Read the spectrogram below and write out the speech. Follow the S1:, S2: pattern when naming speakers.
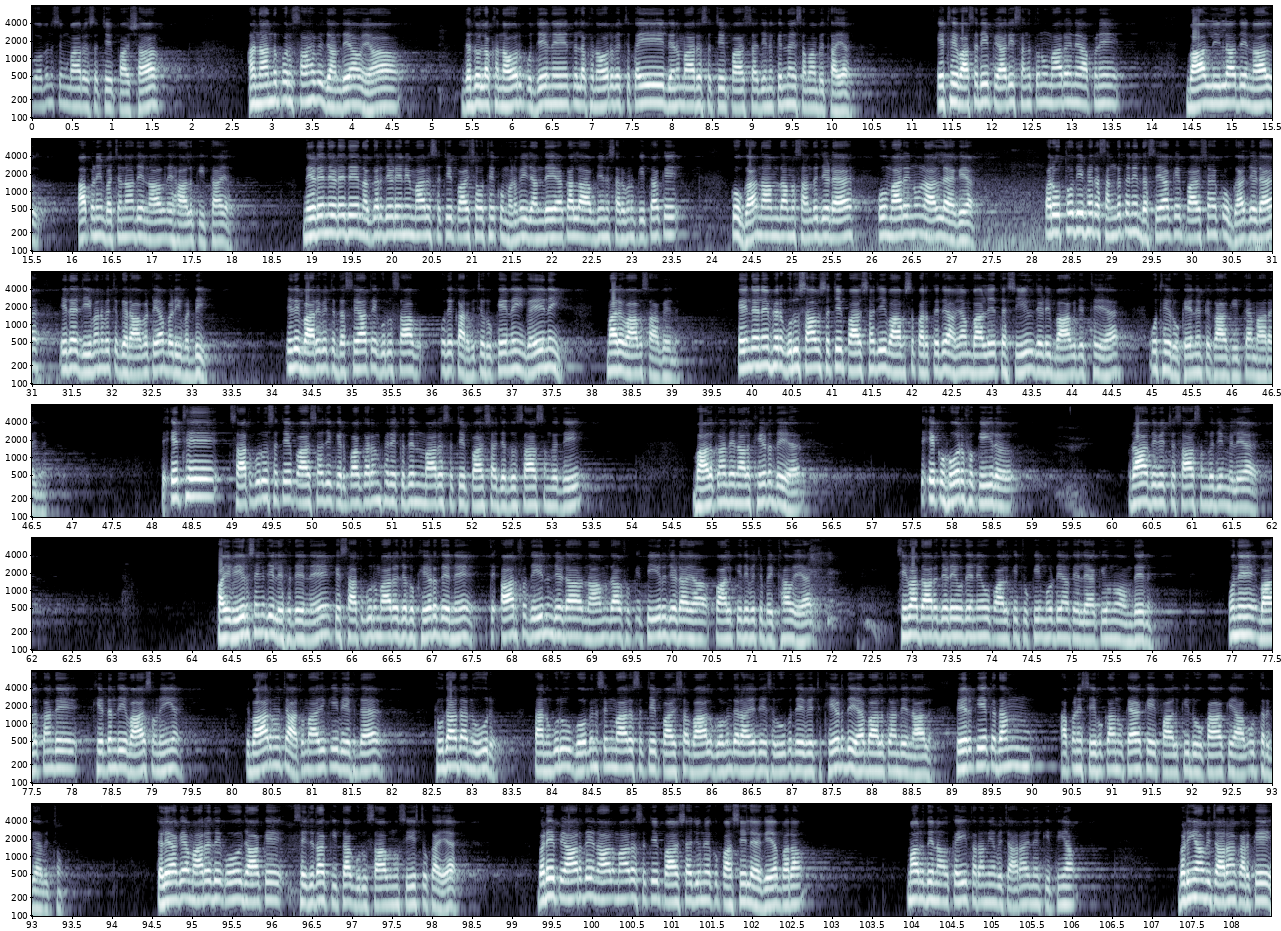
S1: ਗੋਬਿੰਦ ਸਿੰਘ ਮਹਾਰਾਜ ਸੱਚੇ ਪਾਤਸ਼ਾਹ ਆਨੰਦਪੁਰ ਸਾਹਿਬ ਜਾਂਦਿਆਂ ਹੋਇਆ ਜਦੋਂ ਲਖਨੌਰ ਪੁੱਜੇ ਨੇ ਤੇ ਲਖਨੌਰ ਵਿੱਚ ਕਈ ਦਿਨ ਮਹਾਰਾਜ ਸੱਚੇ ਪਾਤਸ਼ਾਹ ਜੀ ਨੇ ਕਿੰਨਾ ਹੀ ਸਮਾਂ ਬਿਤਾਇਆ। ਇੱਥੇ ਵਸਦੀ ਪਿਆਰੀ ਸੰਗਤ ਨੂੰ ਮਹਾਰਾਜ ਨੇ ਆਪਣੇ ਬਾਲ ਲੀਲਾ ਦੇ ਨਾਲ, ਆਪਣੇ ਬਚਨਾਂ ਦੇ ਨਾਲ ਨਿਹਾਲ ਕੀਤਾ ਆ। ਨੇੜੇ ਨੇੜੇ ਦੇ ਨਗਰ ਜਿਹੜੇ ਨੇ ਮਹਾਰਾਜ ਸੱਚੇ ਪਾਤਸ਼ਾਹ ਉੱਥੇ ਘੁੰਮਣ ਵੀ ਜਾਂਦੇ ਆ। ਕੱਲ ਆਪ ਜੀ ਨੇ ਸਰਵਣ ਕੀਤਾ ਕਿ ਘੋਗਾ ਨਾਮ ਦਾ ਮਸੰਦ ਜਿਹੜਾ ਹੈ, ਉਹ ਮਹਾਰਾਜ ਨੂੰ ਨਾਲ ਲੈ ਗਿਆ। ਪਰ ਉੱਥੋਂ ਦੀ ਫਿਰ ਸੰਗਤ ਨੇ ਦੱਸਿਆ ਕਿ ਪਾਤਸ਼ਾਹ ਘੋਗਾ ਜਿਹੜਾ ਹੈ, ਇਹਦੇ ਜੀਵਨ ਵਿੱਚ ਗਿਰਾਵਟ ਆ ਬੜੀ ਵੱਡੀ। ਇਹਦੇ ਬਾਰੇ ਵਿੱਚ ਦੱਸਿਆ ਤੇ ਗੁਰੂ ਸਾਹਿਬ ਉਹਦੇ ਘਰ ਵਿੱਚ ਰੁਕੇ ਨਹੀਂ, ਗਏ ਨਹੀਂ, ਮਾਰੇ ਵਾਪਸ ਆ ਗਏ ਨੇ। ਕਹਿੰਦੇ ਨੇ ਫਿਰ ਗੁਰੂ ਸਾਹਿਬ ਸੱਚੇ ਪਾਤਸ਼ਾਹ ਜੀ ਵਾਪਸ ਪਰਤੇ ਦੇ ਆਇਆ ਅੰਬਾਲੇ ਤਹਿਸੀਲ ਜਿਹੜੀ ਬਾਗ ਜਿੱਥੇ ਹੈ, ਉੱਥੇ ਰੁਕੇ ਨੇ, ਟਿਕਾ ਕੀਤਾ ਮਹਾਰਾਜ ਨੇ। ਤੇ ਇੱਥੇ ਸਤਿਗੁਰੂ ਸੱਚੇ ਪਾਤਸ਼ਾਹ ਜੀ ਕਿਰਪਾ ਕਰਨ, ਫਿਰ ਇੱਕ ਦਿਨ ਮਹਾਰਾਜ ਸੱਚੇ ਪਾਤਸ਼ਾਹ ਜਦੋਂ ਸਾਧ ਸੰਗਤ ਜੀ ਬਾਲਕਾਂ ਦੇ ਨਾਲ ਖੇਡਦੇ ਆ ਤੇ ਇੱਕ ਹੋਰ ਫਕੀਰ ਰਾਹ ਦੇ ਵਿੱਚ ਸਾਧ ਸੰਗਤ ਜੀ ਮਿਲਿਆ ਭਾਈ ਵੀਰ ਸਿੰਘ ਜੀ ਲਿਖਦੇ ਨੇ ਕਿ ਸਤਿਗੁਰੂ ਮਹਾਰਾਜ ਜਦੋਂ ਖੇਡਦੇ ਨੇ ਤੇ ਆਰਫਦੀਨ ਜਿਹੜਾ ਨਾਮ ਦਾ ਫਕੀਰ ਜਿਹੜਾ ਆ, ਪਾਲਕੀ ਦੇ ਵਿੱਚ ਬੈਠਾ ਹੋਇਆ ਸੇਵਾਦਾਰ ਜਿਹੜੇ ਉਹਦੇ ਨੇ, ਉਹ ਪਾਲਕੀ ਚੁੱਕੀ ਮੋਢਿਆਂ ਤੇ ਲੈ ਕੇ ਉਹਨੂੰ ਆਉਂਦੇ ਨੇ। ਉਹਨੇ ਬਾਲਕਾਂ ਦੇ ਖੇਡਣ ਦੀ ਆਵਾਜ਼ ਸੁਣੀ ਹੈ ਤੇ ਬਾਹਰ ਨੂੰ ਝਾਤ ਮਾਰੀ ਕੇ ਵੇਖਦਾ ਹੈ? ਖੁਦਾ ਦਾ ਨੂਰ। ਧੰਨ ਗੁਰੂ ਗੋਬਿੰਦ ਸਿੰਘ ਮਹਾਰਾਜ ਸੱਚੇ ਪਾਤਸ਼ਾਹ ਬਾਲ ਗੋਬਿੰਦ ਰਾਏ ਦੇ ਸਰੂਪ ਦੇ ਵਿੱਚ ਖੇਡਦੇ ਆ ਬਾਲਕਾਂ ਦੇ ਨਾਲ। ਫਿਰ ਕਿ ਇੱਕਦਮ ਆਪਣੇ ਸੇਵਕਾਂ ਨੂੰ ਕਹਿ ਕੇ ਪਾਲਕੀ ਰੋਕਾ ਕੇ ਆਪ ਉਤਰ ਗਿਆ ਵਿੱਚੋਂ। ਚਲਿਆ ਗਿਆ ਮਹਾਰਾਜ ਦੇ ਕੋਲ ਜਾ ਕੇ ਸਜਦਾ ਕੀਤਾ ਗੁਰੂ ਸਾਹਿਬ ਨੂੰ ਸੀਸ ਝੁਕਾਇਆ ਬੜੇ ਪਿਆਰ ਦੇ ਨਾਲ ਮਹਾਰਾਜ ਸੱਚੇ ਪਾਤਸ਼ਾਹ ਜੀ ਨੂੰ ਇੱਕ ਪਾਸੇ ਲੈ ਗਿਆ ਪਰਾਂ ਮਹਾਰਾਜ ਦੇ ਨਾਲ ਕਈ ਤਰ੍ਹਾਂ ਦੀਆਂ ਵਿਚਾਰਾਂ ਇਹਨੇ ਕੀਤੀਆਂ। ਬੜੀਆਂ ਵਿਚਾਰਾਂ ਕਰਕੇ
